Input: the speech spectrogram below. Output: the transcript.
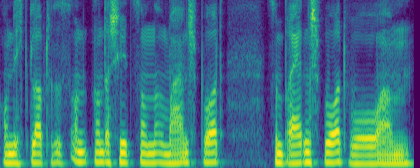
Und ich glaube, das ist ein Unterschied zum normalen Sport, zum breiten Sport, wo ähm,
